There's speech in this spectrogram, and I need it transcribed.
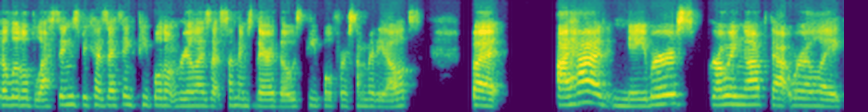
the little blessings because I think people don't realize that sometimes they're those people for somebody else. But I had neighbors growing up that were like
